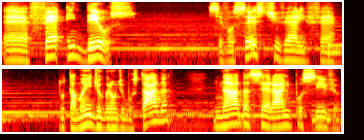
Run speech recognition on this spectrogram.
é, fé em Deus. Se vocês tiverem fé do tamanho de um grão de mostarda, nada será impossível.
